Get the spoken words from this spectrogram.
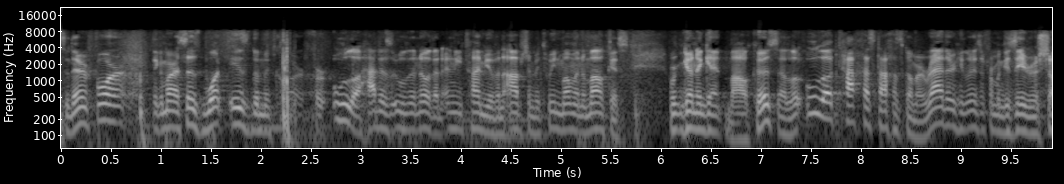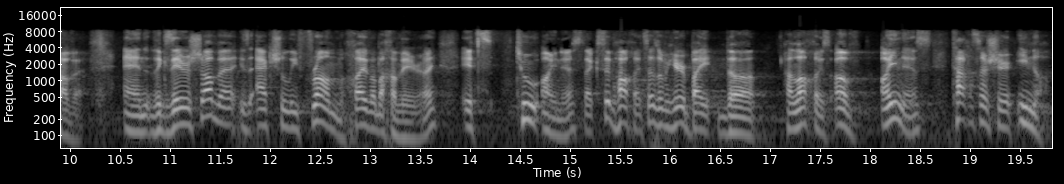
So therefore, the Gemara says, what is the Makar for Ula? How does Ula know that any time you have an option between Mammon and Malchus, we're going to get Malchus? Ula Tachas Tachas Gomer. Rather, he learns it from a Gezer Shava. And the Gezer Shava is actually from Chayva. Right? It's two Einis. Like Hacha, it says over here by the halachas of Einis, Tachas Asher Ina.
